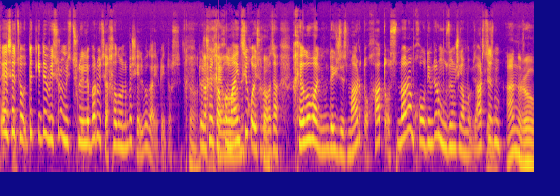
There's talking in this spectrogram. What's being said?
და ესეც და კიდე ვის რომ ის ცვლილება რო იცი ხელოვნება შეიძლება გაიყიდოს. და ჩვენ თახო მაინც იყო ის რაღაცა ხელოვანი უნდა იჯდეს მარტო ხატოს, მაგრამ მხოლოდ იმიტომ რომ მუზეუმში გამოვიდეს. არც ეს ან რომ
